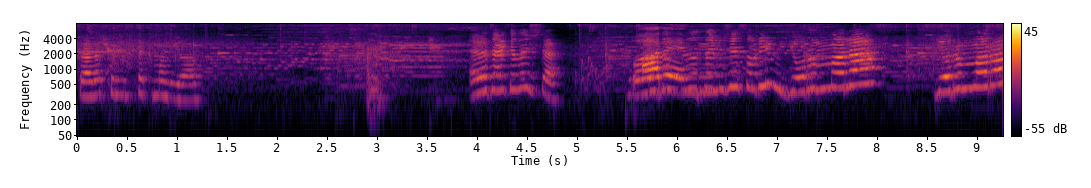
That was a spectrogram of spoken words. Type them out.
Şu anda kırmızı takım alıyor. Evet arkadaşlar. Bu arada Abi, size de bir şey sorayım mı? Yorumlara yorumlara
